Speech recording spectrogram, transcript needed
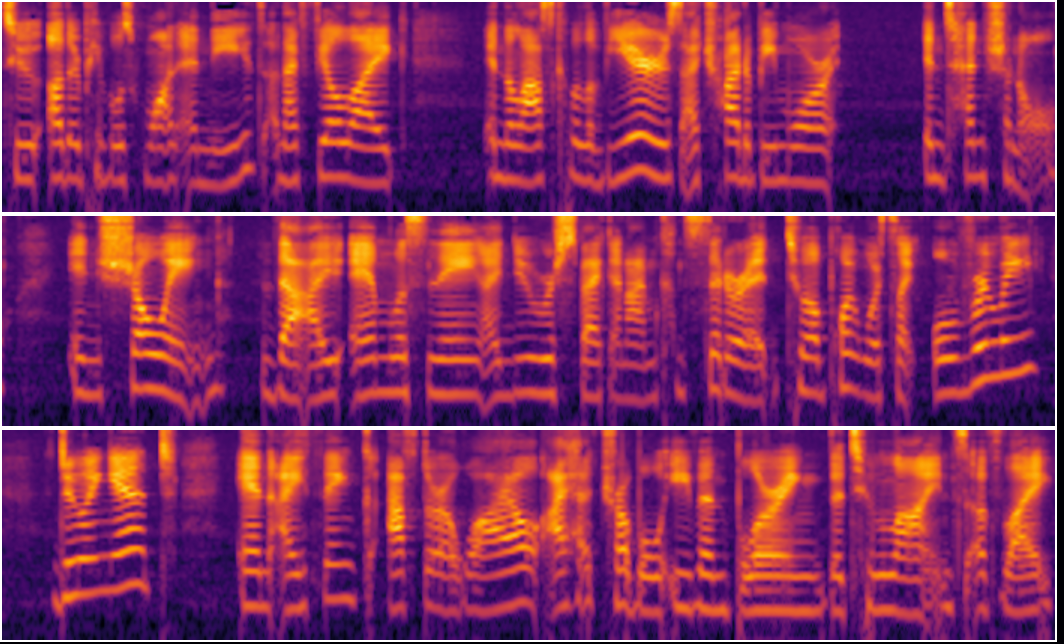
to other people's want and needs and I feel like in the last couple of years I try to be more intentional in showing that I am listening, I do respect and I'm considerate to a point where it's like overly doing it. And I think after a while I had trouble even blurring the two lines of like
